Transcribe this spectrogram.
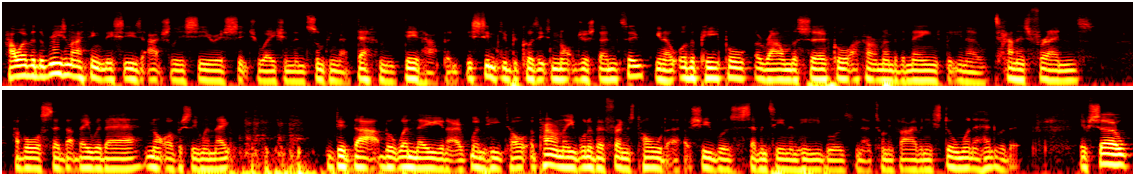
However, the reason I think this is actually a serious situation and something that definitely did happen is simply because it's not just them two. You know, other people around the circle, I can't remember the names, but, you know, Tana's friends have all said that they were there. Not obviously when they did that, but when they, you know, when he told, apparently one of her friends told her that she was 17 and he was, you know, 25 and he still went ahead with it. If so,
